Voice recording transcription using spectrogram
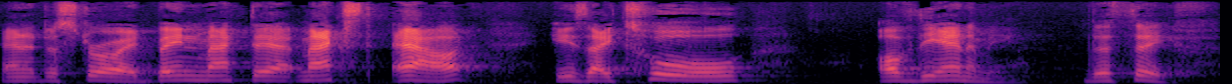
and it destroys. Being maxed out, maxed out is a tool of the enemy, the thief.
